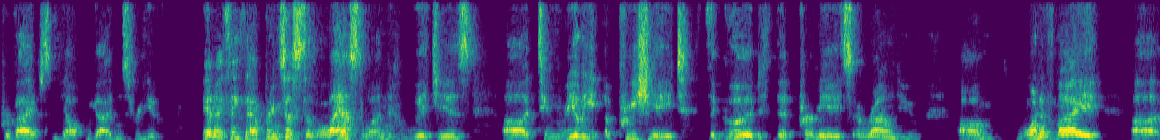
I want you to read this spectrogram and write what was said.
provide some help and guidance for you? And I think that brings us to the last one, which is uh, to really appreciate the good that permeates around you. Um, one of my uh,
